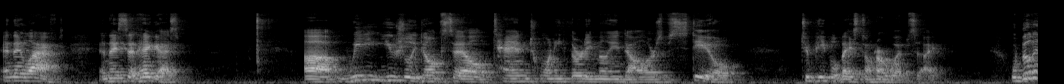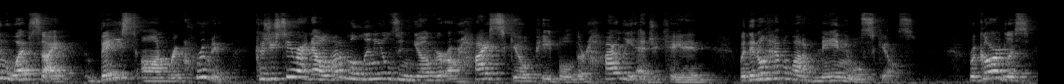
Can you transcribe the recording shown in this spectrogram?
And they laughed and they said, hey guys, uh, we usually don't sell 10, 20, 30 million dollars of steel to people based on our website. We're building a website based on recruiting. Because you see right now, a lot of millennials and younger are high skilled people, they're highly educated, but they don't have a lot of manual skills. Regardless,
